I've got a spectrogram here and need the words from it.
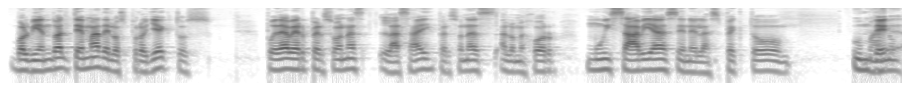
volviendo al tema de los proyectos, puede haber personas, las hay, personas a lo mejor muy sabias en el aspecto humano, de,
